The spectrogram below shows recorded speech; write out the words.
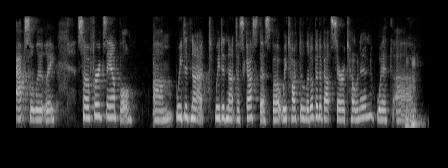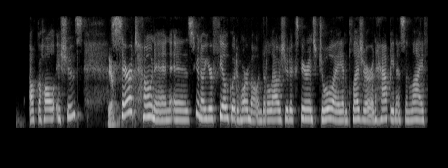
Absolutely. So, for example, um, we did not we did not discuss this, but we talked a little bit about serotonin with uh, Mhm. Alcohol issues. Yep. Serotonin is, you know, your feel good hormone that allows you to experience joy and pleasure and happiness in life.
